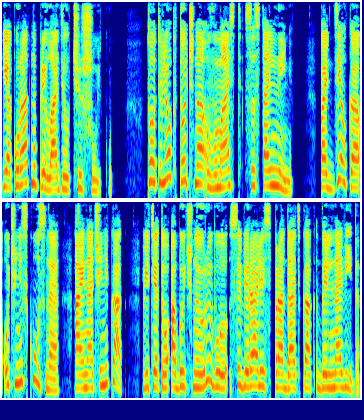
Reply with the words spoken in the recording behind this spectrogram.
и аккуратно приладил чешуйку. Тот лег точно в масть с остальными. Подделка очень искусная, а иначе никак, ведь эту обычную рыбу собирались продать как дальновида.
